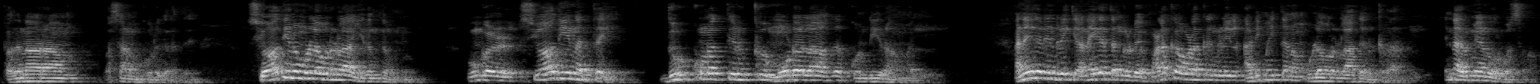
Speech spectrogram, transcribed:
பதினாறாம் வசனம் கூறுகிறது. சுயாதீனம் உள்ளவர்களாய் இருந்தும் உங்கள் சுயாதீனத்தை துர்க்குணத்திற்கு மூடலாக கொண்டிராமல். அநேகர் இன்றைக்கு அநேகர் தங்களுடைய பழக்க வழக்கங்களில் அடிமைத்தனம் உள்ளவர்களாக இருக்கிறார்கள். என்ன அருமையான ஒரு வசனம்.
